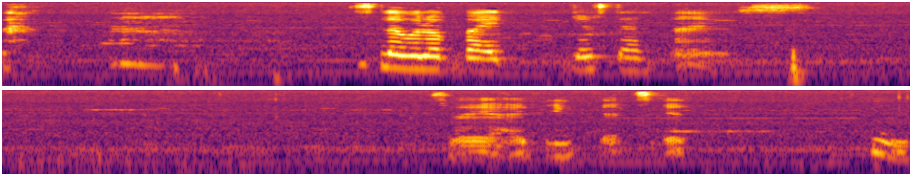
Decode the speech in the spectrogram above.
just level up by just 10 times. So yeah, I think that's it. Ooh.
